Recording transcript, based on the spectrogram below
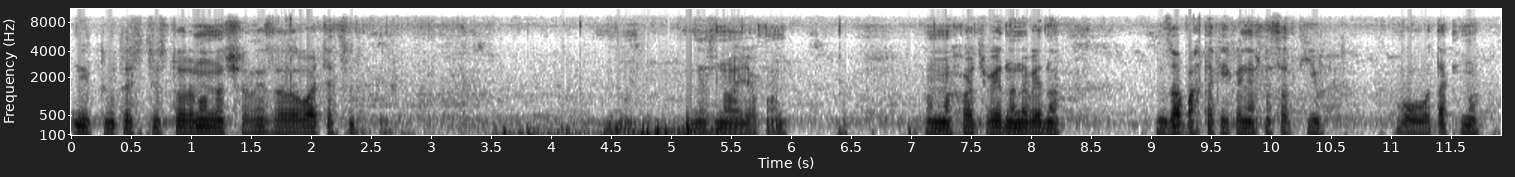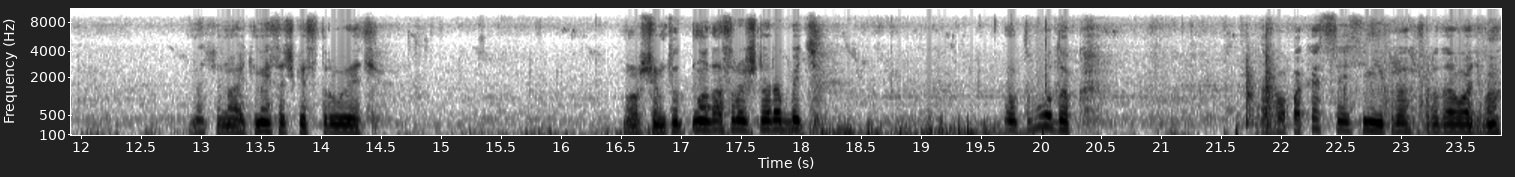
І тут ось цю сторону почали заливати, а цю не знаю як вам. Махать видно, не видно. Запах такий, звісно, садків. О, так ну. Починають мисочки строїть. В общем, тут треба срочно робити отводок. Або пакет цієї сім'ї продавати, бо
